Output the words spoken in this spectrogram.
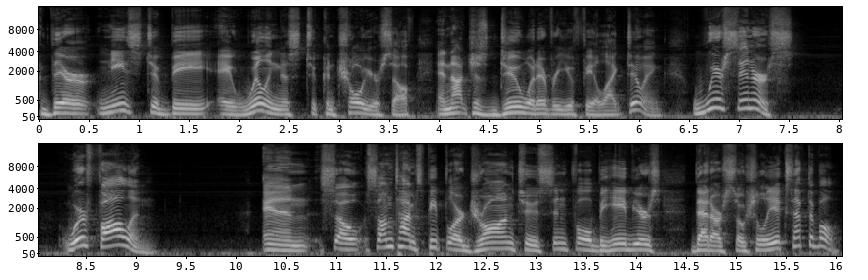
there needs to be a willingness to control yourself and not just do whatever you feel like doing. We're sinners, we're fallen. And so sometimes people are drawn to sinful behaviors that are socially acceptable.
